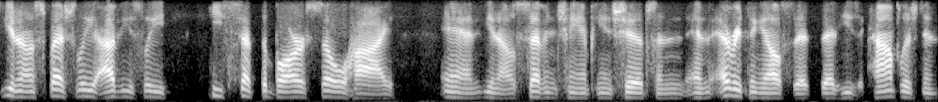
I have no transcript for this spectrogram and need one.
you know, especially obviously he set the bar so high, and you know, seven championships and and everything else that that he's accomplished in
